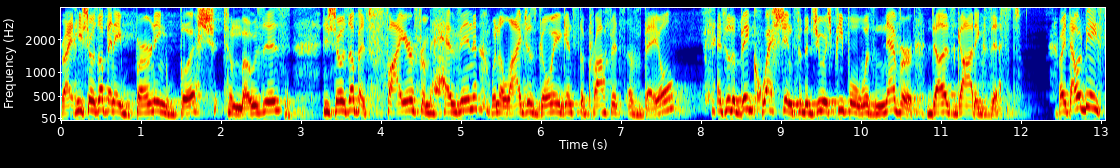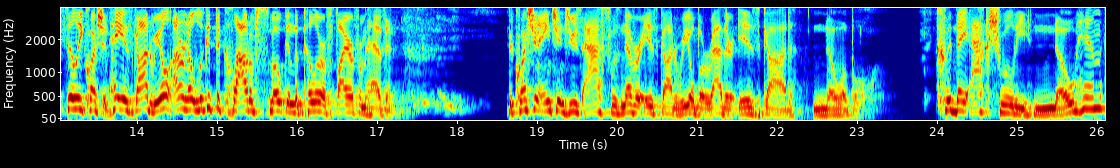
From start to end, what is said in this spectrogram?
Right? He shows up in a burning bush to Moses. He shows up as fire from heaven when Elijah's going against the prophets of Baal. And so the big question for the Jewish people was never, does God exist? Right? That would be a silly question. Hey, is God real? I don't know. Look at the cloud of smoke and the pillar of fire from heaven. The question ancient Jews asked was never, is God real, but rather, is God knowable? Could they actually know him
